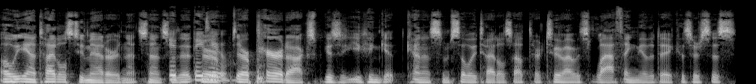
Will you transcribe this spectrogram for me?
Oh yeah, titles do matter in that sense. It, they're, they they're, do. They're a paradox because you can get kind of some silly titles out there too. I was laughing the other day because there's this.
